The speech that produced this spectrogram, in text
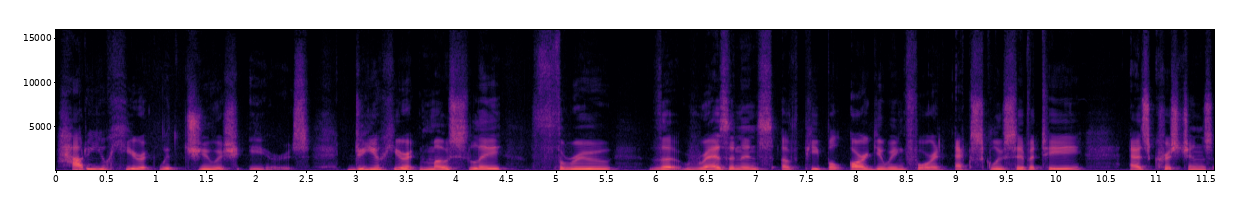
How do you hear it with Jewish ears? Do you hear it mostly through the resonance of people arguing for an exclusivity as Christians,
